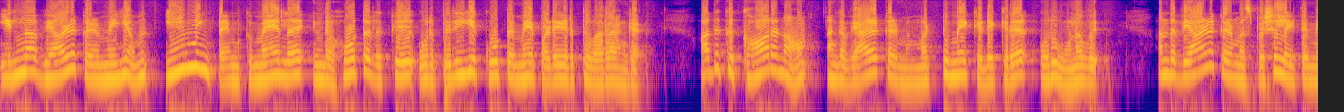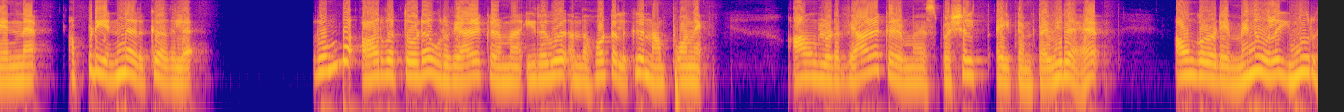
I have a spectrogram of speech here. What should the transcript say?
எல்லா வியாழக்கிழமையும் ஈவினிங் டைமுக்கு மேலே இந்த ஹோட்டலுக்கு ஒரு பெரிய கூட்டமே படையெடுத்து வராங்க. அதுக்கு காரணம் அங்கே வியாழக்கிழமை மட்டுமே கிடைக்கிற ஒரு உணவு. அந்த வியாழக்கிழமை ஸ்பெஷல் ஐட்டம் என்ன? அப்படி என்ன இருக்குது அதில்? ரொம்ப ஆர்வத்தோட ஒரு வியாழக்கிழமை இரவு அந்த ஹோட்டலுக்கு நான் போனேன். அவங்களோட வியாழக்கிழமை ஸ்பெஷல் ஐட்டம் தவிர அவங்களுடைய மெனுவில் இன்னொரு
